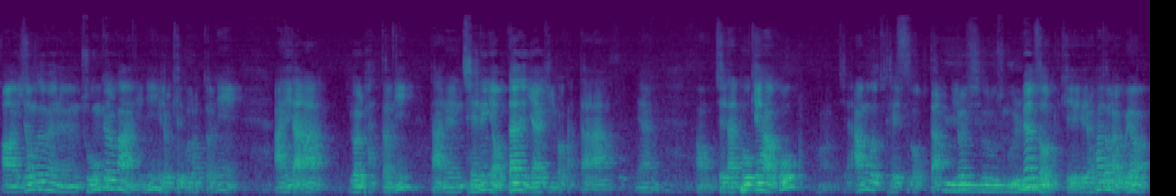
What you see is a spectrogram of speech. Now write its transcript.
아, 이 정도면은 좋은 결과 아니니? 이렇게 물었더니 아니다. 이걸 봤더니 나는 재능이 없다는 이야기인 것 같다. 그냥 어, 이제 난 포기하고 어, 이제 아무것도 될 수가 없다. 이런 식으로 좀 울면서 이렇게 얘기를 하더라고요.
